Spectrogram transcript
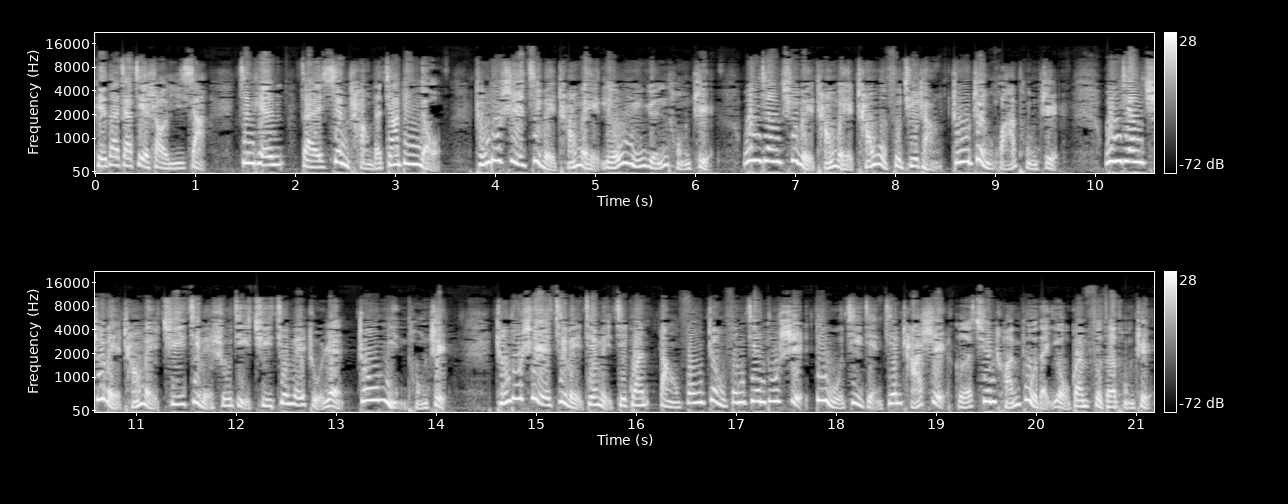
给大家介绍一下，今天在现场的嘉宾有成都市纪委常委刘云云同志、温江区委常委、常务副区长周振华同志、温江区委常委、区纪委书记、区监委主任周敏同志、成都市纪委监委机关党风政风监督室第五纪检监察室和宣传部的有关负责同志，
